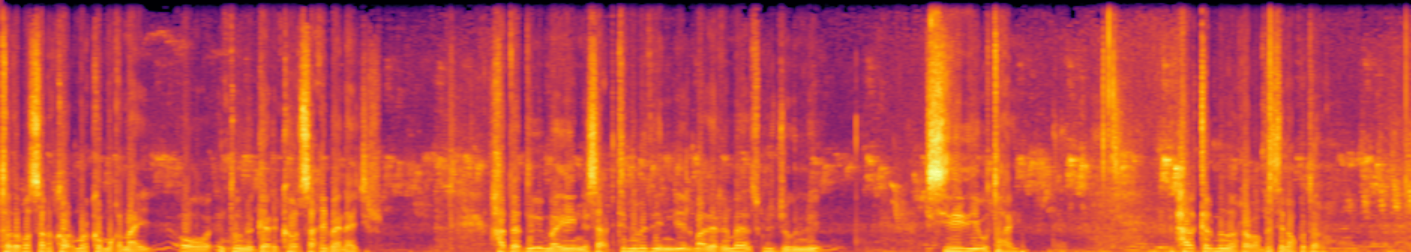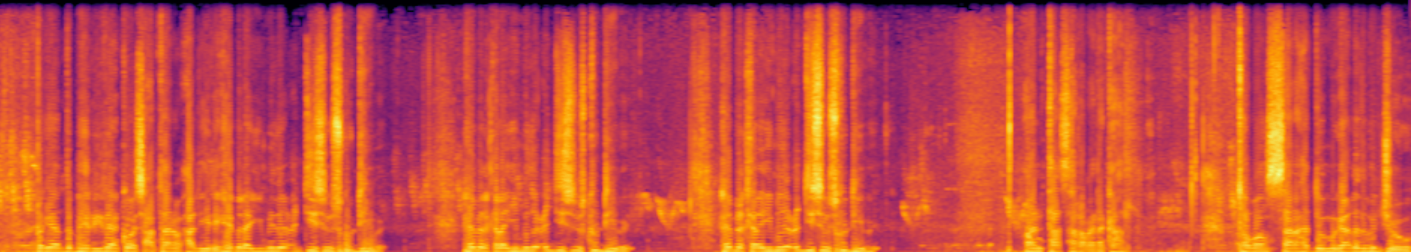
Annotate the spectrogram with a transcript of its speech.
toddoba sano ka hor markuu maqnaay oo intuuna gaarin ka hor saaxiibaan hajir hadda hadduu imaayeyna saaxiibtinimadeenni ilma adeernimadaan iskula joognay sideedii u tahay. Hal kelmadaan rabaan bas inaan ku daro. Baryaan dambe hiriiraanka oo isxantaan waxaa la yidhi hebelaa yimidoo ciddiisu isku dhiibay. Hebel kalaa yimidoo ciddiisu isku dhiibay. Hebel kalaa yimidoo ciddiisu isku dhiibay. Aan intaasaan rabaa inaan ka hadlo toban sano hadduu magaaladaba joogo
